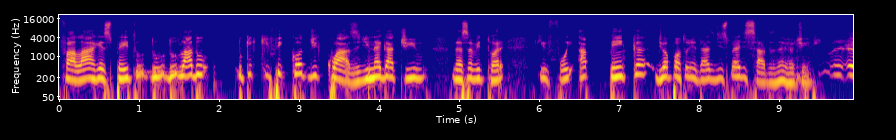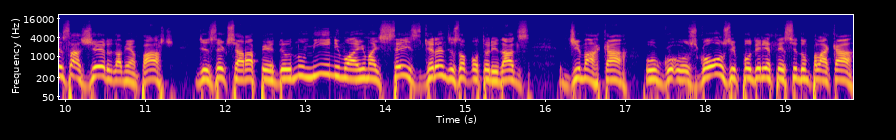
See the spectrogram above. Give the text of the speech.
falar a respeito do, do lado do que, que ficou de quase, de negativo dessa vitória, que foi a penca de oportunidades desperdiçadas, né, Jotinho? Exagero da minha parte dizer que o Ceará perdeu no mínimo aí umas seis grandes oportunidades de marcar o, os gols e poderia ter sido um placar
